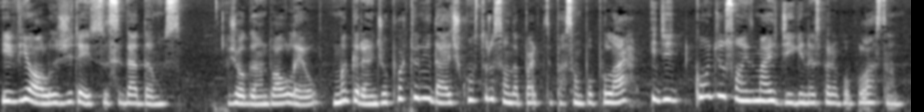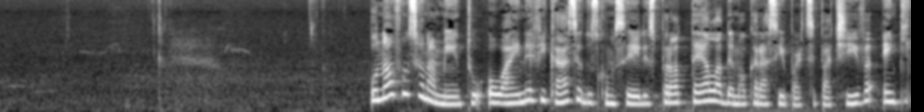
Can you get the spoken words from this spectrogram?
e viola os direitos dos cidadãos jogando ao léu uma grande oportunidade de construção da participação popular e de condições mais dignas para a população. O não funcionamento ou a ineficácia dos conselhos protela a democracia participativa, em que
